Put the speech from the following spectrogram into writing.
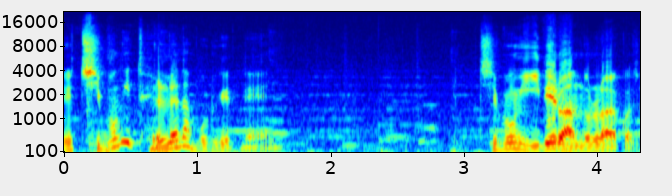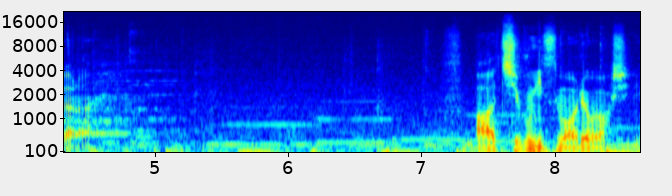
이거 지붕이 될래나 모르겠네. 지붕이 이대로 안 올라갈 거잖아. 아, 지붕이 있으면 어려워, 확실히.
